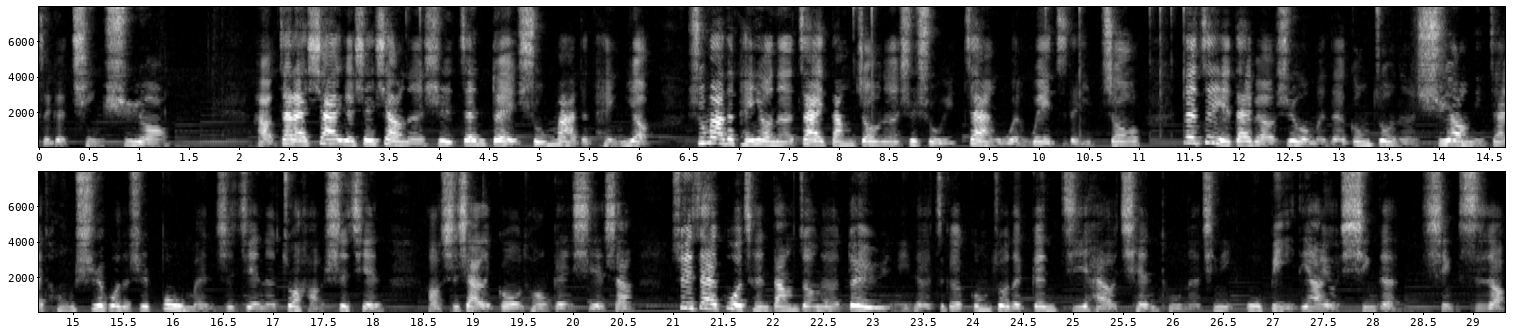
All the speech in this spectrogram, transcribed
这个情绪哦。好，再来下一个生肖呢，是针对属马的朋友。属马的朋友呢，在当周呢是属于站稳位置的一周。那这也代表是我们的工作呢，需要你在同事或者是部门之间呢做好事前好私下的沟通跟协商。所以在过程当中呢，对于你的这个工作的根基还有前途呢，请你务必一定要有新的醒思哦，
